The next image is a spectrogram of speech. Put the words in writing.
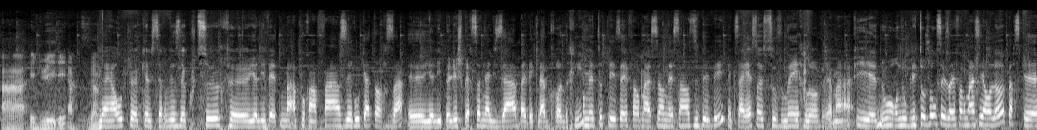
à Aiguille et Artisan? Ben, autre là, que le service de couture, euh, il y a les vêtements pour enfants 0-14 ans. Euh, Il y a les peluches personnalisables avec la broderie. On met toutes les informations naissance du bébé. Fait que ça reste un souvenir, là, vraiment. Puis euh, nous, on oublie toujours ces informations-là parce que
